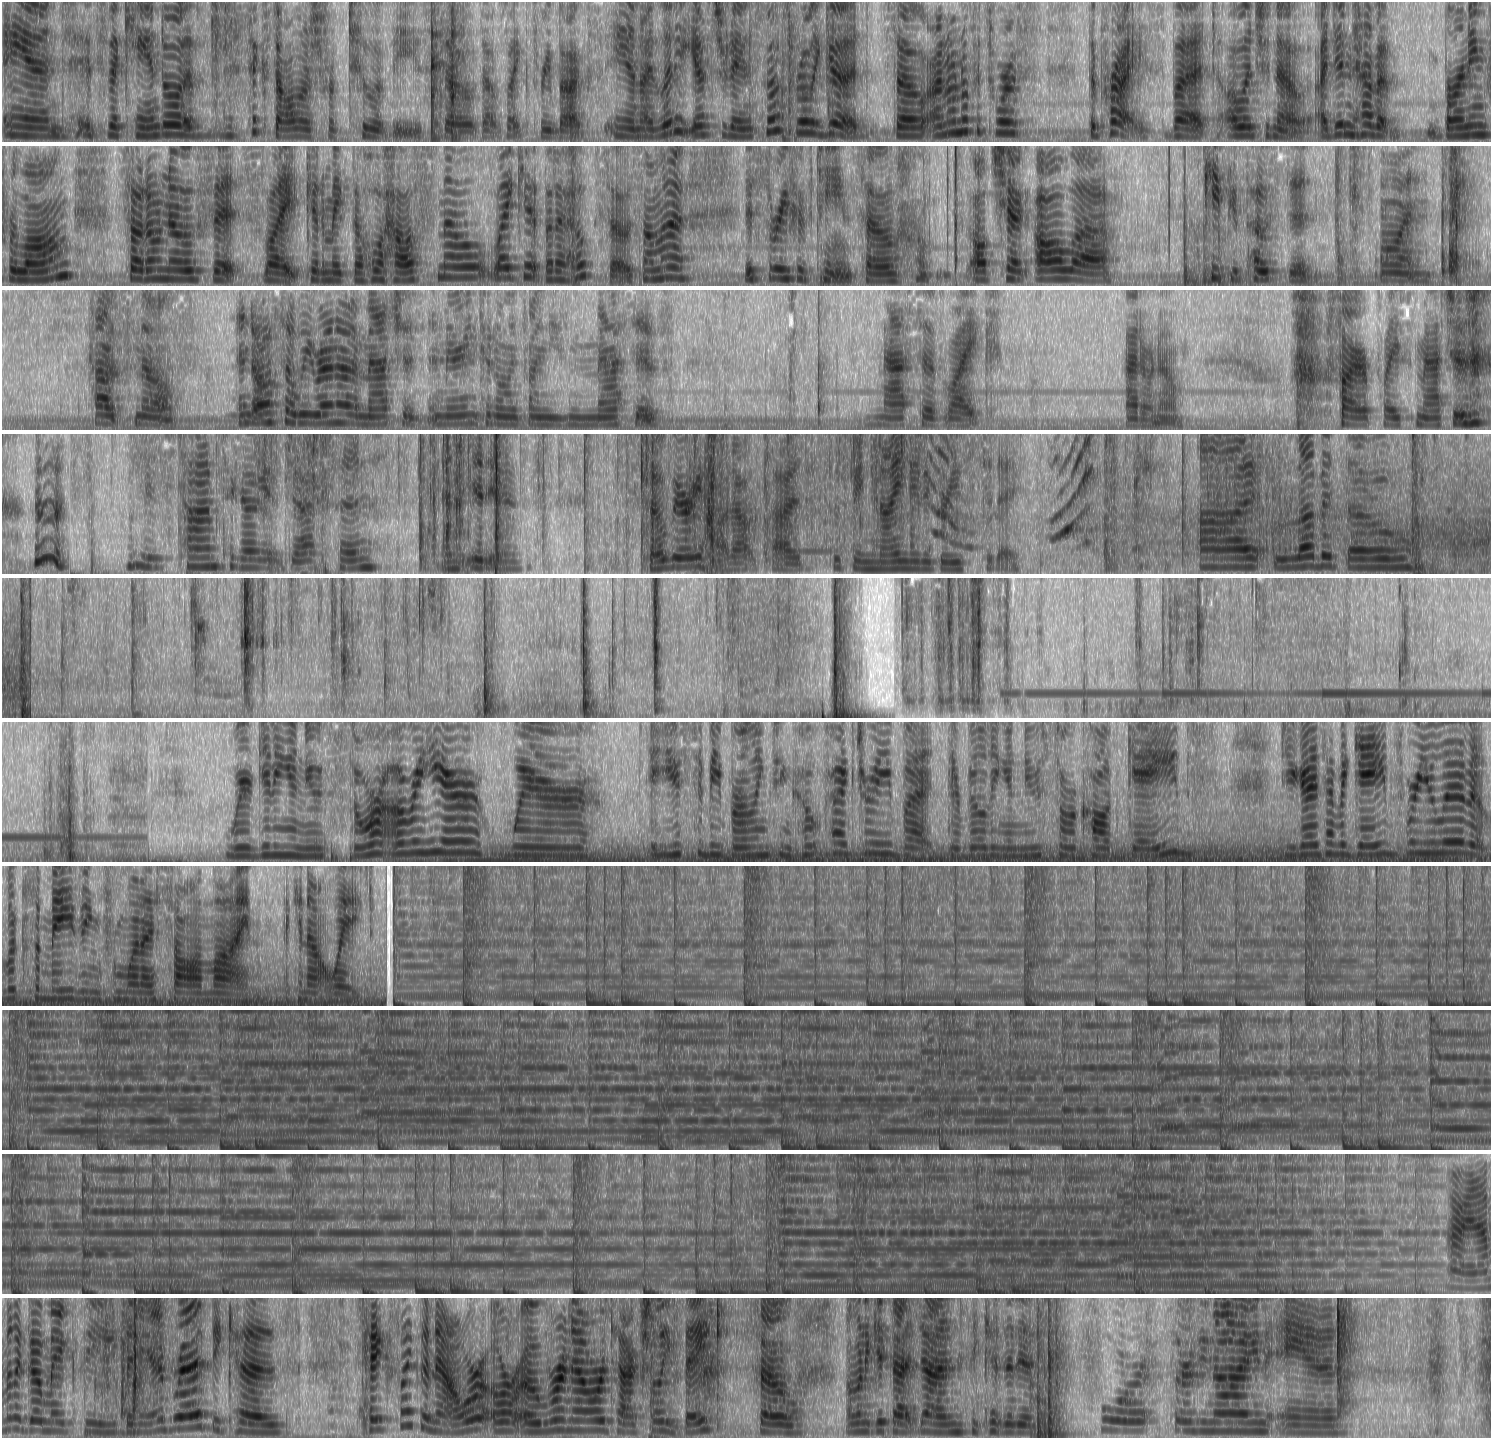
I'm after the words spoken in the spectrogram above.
and it's the candle it was six dollars for two of these so that was like three bucks. And I lit it yesterday and it smells really good. So I don't know if it's worth the price but I'll let you know. I didn't have it burning for long so I don't know if it's like gonna make the whole house smell like it but I hope so. So I'm gonna it's 315 so I'll check I'll uh, keep you posted on how it smells. And also we ran out of matches and Marion could only find these massive massive like I don't know, fireplace matches. it's time to go get Jackson, and it is so very hot outside. It's supposed to be 90 degrees today. I love it though. We're getting a new store over here where it used to be Burlington Coat Factory, but they're building a new store called Gabe's. Do you guys have a Gabe's where you live? It looks amazing from what I saw online. I cannot wait. Make the banana bread because it takes like an hour or over an hour to actually bake. So I'm gonna get that done because it is 4.39 and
